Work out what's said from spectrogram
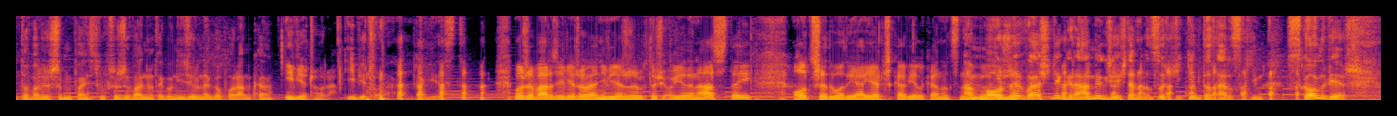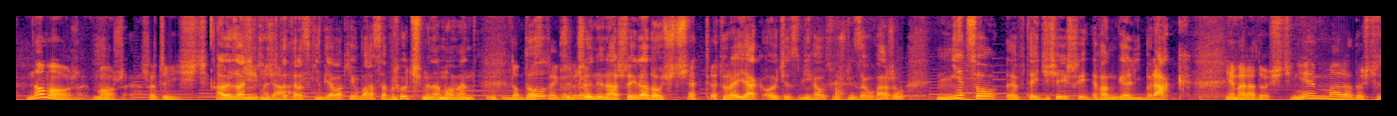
y, towarzyszymy Państwu w przeżywaniu tego niedzielnego poranka i wieczora. i wieczora. Tak jest. Może bardziej wieczora, nie wierzę, żeby ktoś o 11 odszedł od jajeczka wielkanocnego. A może właśnie gramy gdzieś tam nad sosikiem tatarskim. Skąd wiesz? No może, może, rzeczywiście. Ale zanim coś dalej. tatarski biała kiełbasa, wróćmy na moment Do do przyczyny naszej radości, której, jak ojciec Michał słusznie zauważył, nieco w tej dzisiejszej Ewangelii brak. Nie ma radości, nie ma radości,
